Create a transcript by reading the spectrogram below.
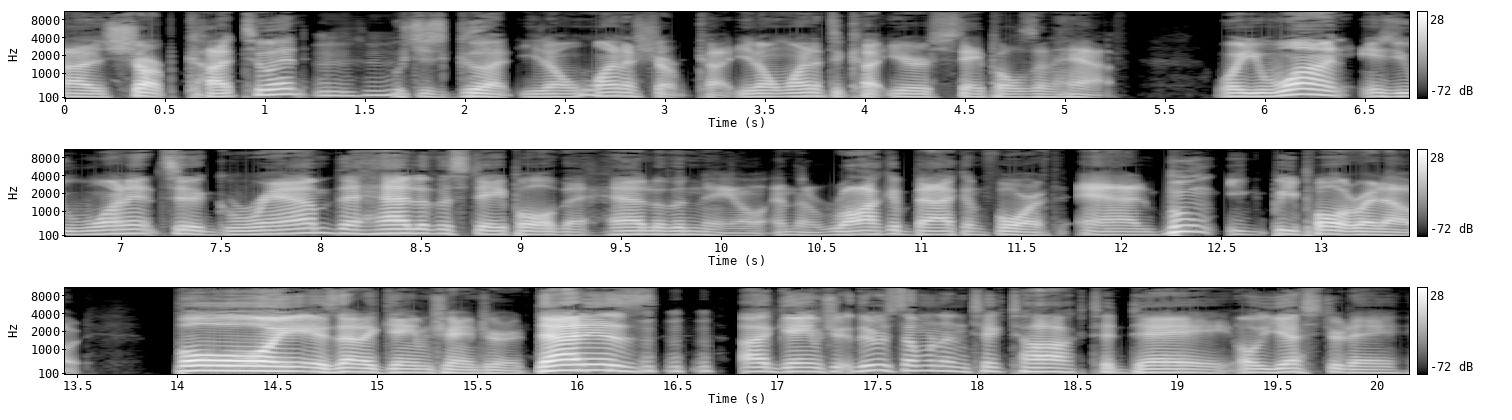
a sharp cut to it, Mhm. which is good. You don't want a sharp cut. You don't want it to cut your staples in half. What you want is you want it to grab the head of the staple the head of the nail and then rock it back and forth, and boom, you, you pull it right out. Boy, is that a game changer! That is a game changer. There was someone on TikTok today, oh yesterday,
